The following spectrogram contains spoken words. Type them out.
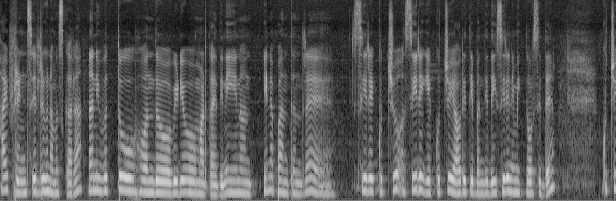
ಹಾಯ್ ಫ್ರೆಂಡ್ಸ್ ಎಲ್ರಿಗೂ ನಮಸ್ಕಾರ. ನಾನು ಇವತ್ತು ಒಂದು ವಿಡಿಯೋ ಮಾಡ್ತಾಯಿದ್ದೀನಿ ಏನು ಅಂತ ಏನಪ್ಪ ಅಂತಂದರೆ, ಸೀರೆ ಕುಚ್ಚು, ಸೀರೆಗೆ ಕುಚ್ಚು ಯಾವ ರೀತಿ ಬಂದಿದೆ? ಈ ಸೀರೆ ನಿಮಗೆ ತೋರಿಸಿದ್ದೆ. ಕುಚ್ಚು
